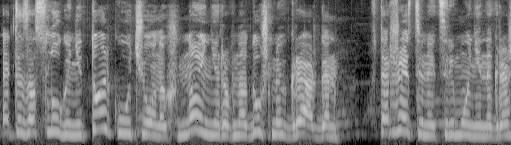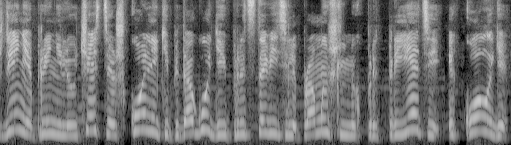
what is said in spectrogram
Это заслуга не только ученых, но и неравнодушных граждан. В торжественной церемонии награждения приняли участие школьники, педагоги и представители промышленных предприятий, экологи,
